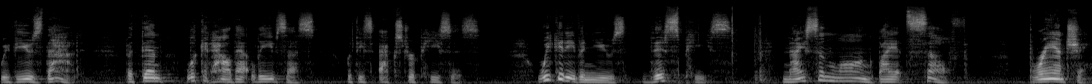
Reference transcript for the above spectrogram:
We've used that, but then look at how that leaves us with these extra pieces. We could even use this piece, nice and long by itself, branching.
